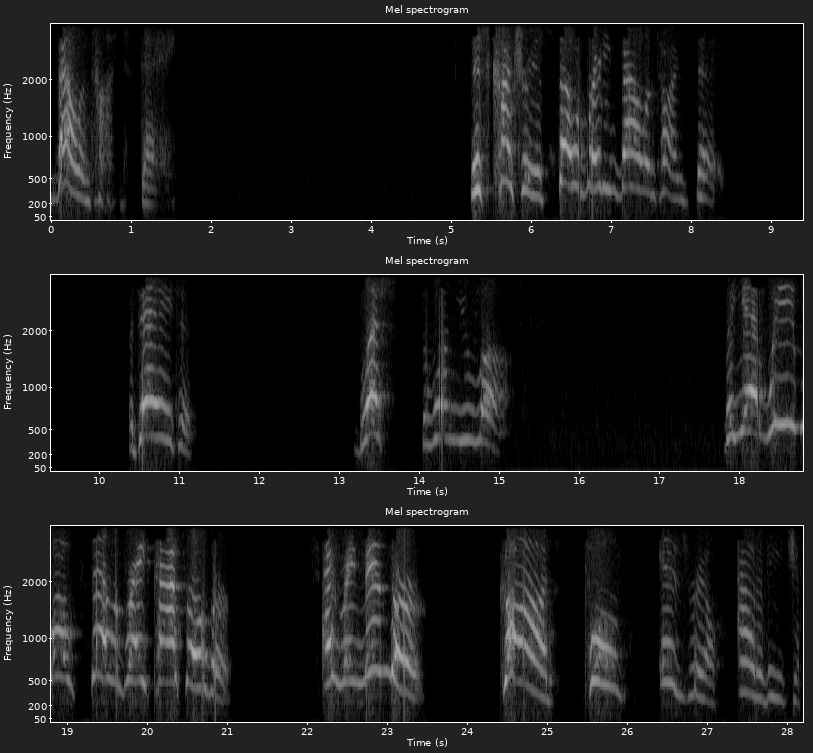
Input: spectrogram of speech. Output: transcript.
Valentine's Day. This country is celebrating Valentine's Day a day to bless the one you love. But yet we won't celebrate Passover. And remember, God pulled Israel out of Egypt.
